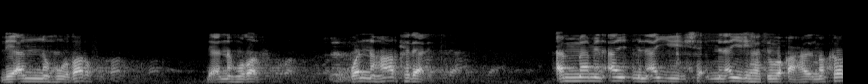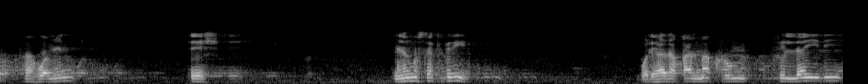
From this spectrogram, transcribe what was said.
لأنه ظرف. لأنه ظرف. والنهار كذلك. أما من أي من أي من أي جهة وقع هذا المكر فهو من إيش؟ من المستكبرين. ولهذا قال مكر في الليل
